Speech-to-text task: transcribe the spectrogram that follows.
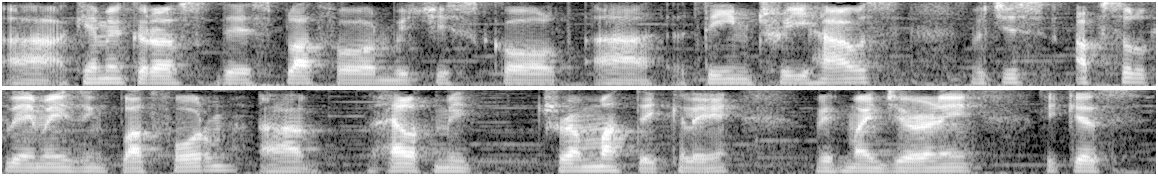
uh, I came across this platform which is called uh, Team Treehouse, which is absolutely amazing platform. Uh, helped me dramatically with my journey because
